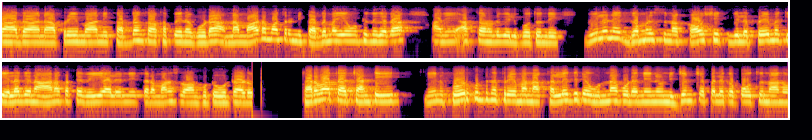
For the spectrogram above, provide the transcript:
బాధ నా ప్రేమ నీకు అర్థం కాకపోయినా కూడా నా మాట మాత్రం నీకు అర్థమయ్యే ఉంటుంది కదా అని అక్క నుండి వెళ్ళిపోతుంది. వీళ్ళనే గమనిస్తున్న కౌశిక్ వీళ్ళ ప్రేమకి ఎలాగైనా ఆనకట్ట వేయాలని తన మనసులో అనుకుంటూ ఉంటాడు. తర్వాత చంటి నేను కోరుకుంటున్న ప్రేమ నా కళ్ళెదుట ఉన్నా కూడా నేను నిజం చెప్పలేకపోతున్నాను.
